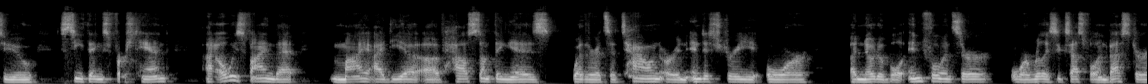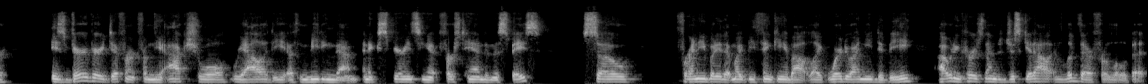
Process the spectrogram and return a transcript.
to see things firsthand. I always find that my idea of how something is, whether it's a town or an industry or a notable influencer or really successful investor, is very, very different from the actual reality of meeting them and experiencing it firsthand in the space. So, for anybody that might be thinking about, like, where do I need to be? I would encourage them to just get out and live there for a little bit.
